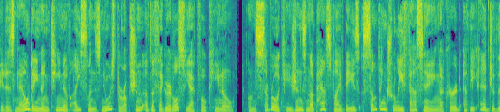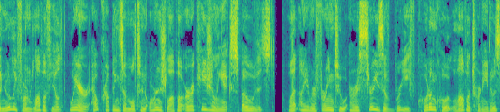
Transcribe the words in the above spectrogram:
It is now day 19 of Iceland's newest eruption of the Fagradalsfjall volcano. On several occasions in the past five days, something truly fascinating occurred at the edge of the newly formed lava field, where outcroppings of molten orange lava are occasionally exposed. What I am referring to are a series of brief, quote unquote, lava tornadoes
